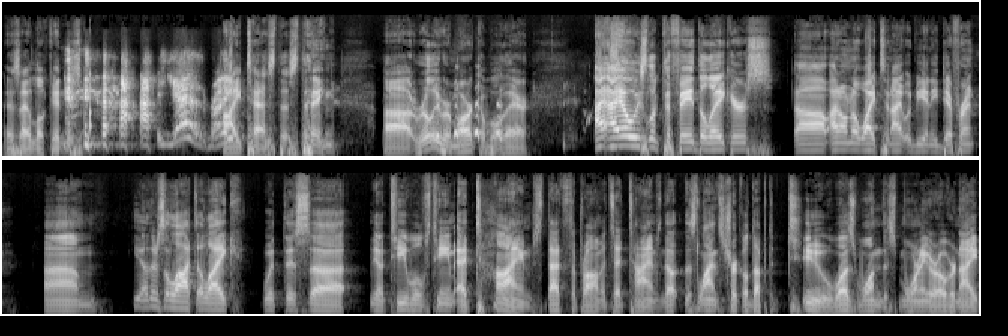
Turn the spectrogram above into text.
as I look at yeah right I test this thing. Uh, really remarkable there. I, I, always look to fade the Lakers. Uh, I don't know why tonight would be any different. Um, you know, there's a lot to like with this uh, you know T Wolves team at times. That's the problem. It's at times. This line's trickled up to two. Was one this morning or overnight.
